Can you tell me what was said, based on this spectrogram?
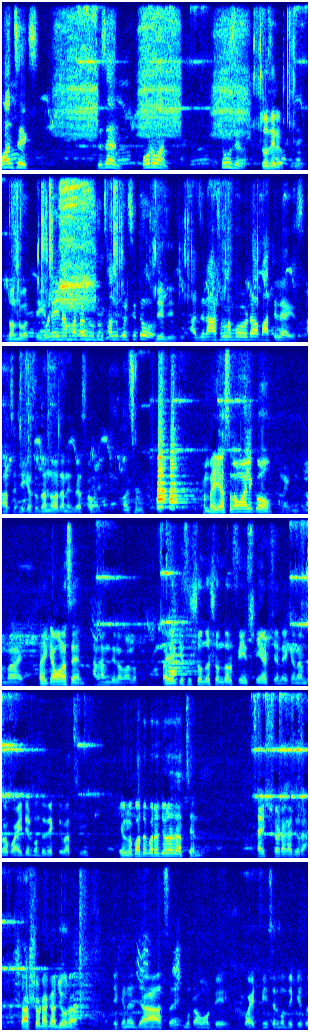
one six. বুঝলেন four one. Two zero. Two zero. ধন্যবাদ ঠিক আছে। মানে এই নাম্বারটা নতুন চালু করছি তো। জি জি জি। আর যেটা আসল নাম্বার ওটা বাতিল হয়ে গেছে। আচ্ছা ঠিক আছে ধন্যবাদ আনিস ভাই আসসালামু আচ্ছা। ভাইয়া আসসালামু আলাইকুম। ওয়ালাইকুম সালাম ভাই। ভাই কেমন আছেন? আলহামদুলিল্লাহ ভালো। ভাইয়া কিছু সুন্দর সুন্দর ফিন্স নিয়ে আসছেন। এখানে আমরা হোয়াইটের মধ্যে দেখতে পাচ্ছি। এগুলো কত করে জোড়া যাচ্ছেন? চারশো টাকা জোড়া। চারশো টাকা জোড়া। এখানে যা আছে মোটামুটি হোয়াইট ফিন্সের মধ্যে কিছু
